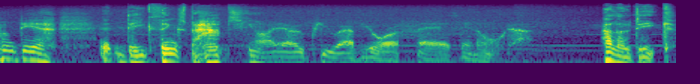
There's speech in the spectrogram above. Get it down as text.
Oh dear. Deek thinks perhaps you. I hope you have your affairs in order. Hello, Deek.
